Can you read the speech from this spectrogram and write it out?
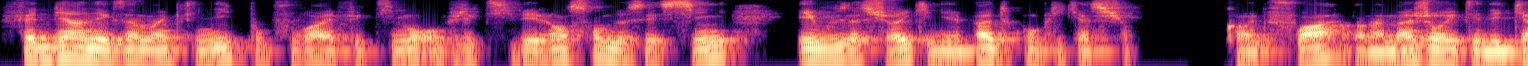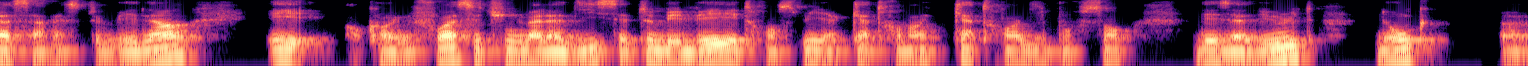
faites bien un examen clinique pour pouvoir effectivement objectiver l'ensemble de ces signes et vous assurer qu'il n'y ait pas de complications. Encore une fois, dans la majorité des cas, ça reste bénin. Et encore une fois, c'est une maladie. Cet EBV est transmis à 80-90% des adultes. Donc, euh,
